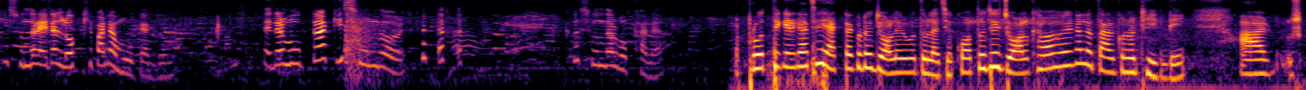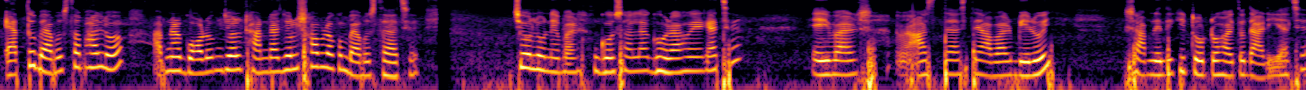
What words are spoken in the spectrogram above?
কি সুন্দর, এটা লক্ষ্মীপানা মুখ একদম। এদের মুখটা কি সুন্দর। খুব সুন্দর মুখখানা। প্রত্যেকের কাছে একটা করে জলের বোতল আছে। কত যে জল খাওয়া হয়ে গেল, তার কোনো ঠিক নেই। আর এত ব্যবস্থা ভালো, আপনার গরম জল, ঠান্ডা জল, সব রকম ব্যবস্থা আছে। চলুন এবার, গোশালা ঘোরা হয়ে গেছে। এইবার আস্তে আস্তে আবার বেরোই। সামনে দেখি টোটো হয়তো দাঁড়িয়ে আছে।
